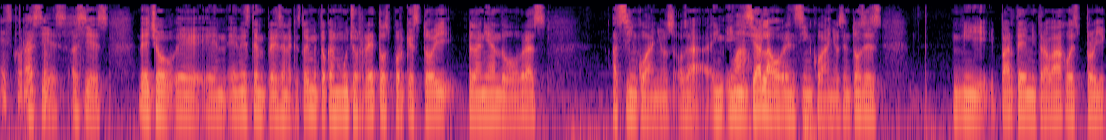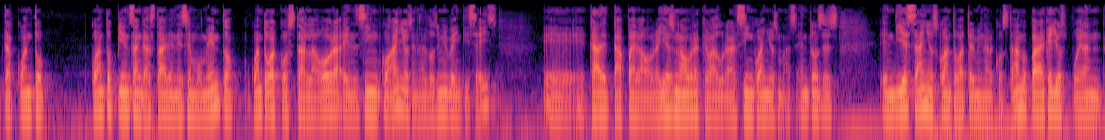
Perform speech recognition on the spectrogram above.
¿Es correcto? Así es, así es. De hecho, eh, en, en esta empresa en la que estoy me tocan muchos retos porque estoy planeando obras a cinco años, o sea, iniciar la obra en cinco años. Entonces, mi parte de mi trabajo es proyectar cuánto cuánto piensan gastar en ese momento, cuánto va a costar la obra en cinco años, en el 2026, eh, cada etapa de la obra. Y es una obra que va a durar cinco años más. Entonces, en diez años, cuánto va a terminar costando para que ellos puedan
